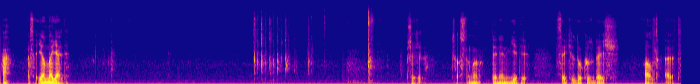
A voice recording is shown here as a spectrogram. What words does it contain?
Ha, mesela yanına geldi. Bu şekilde. Çalıştı mı? Deneyelim 7 8 9 5 6 evet.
